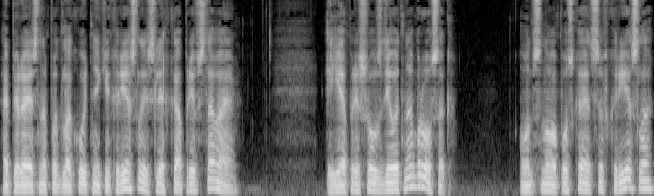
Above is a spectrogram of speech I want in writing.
опираясь на подлокотники кресла и слегка привставая. Я пришел сделать набросок. Он снова опускается в кресло,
